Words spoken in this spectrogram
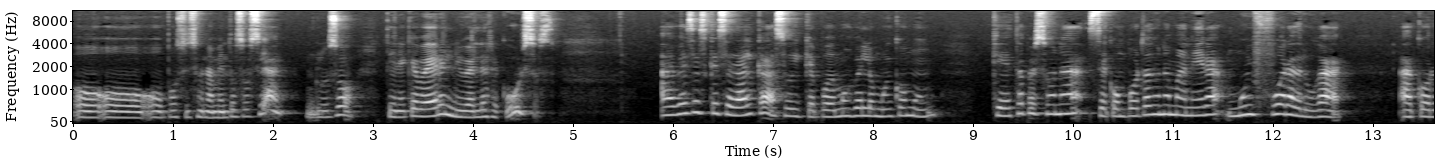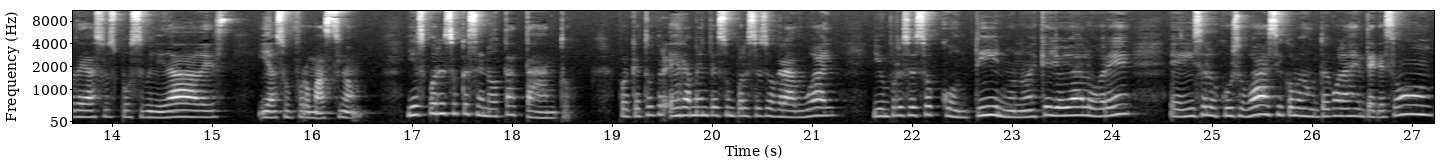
o, posicionamiento social, incluso tiene que ver el nivel de recursos. Hay veces que se da el caso y que podemos verlo muy común, que esta persona se comporta de una manera muy fuera de lugar, acorde a sus posibilidades y a su formación. Y es por eso que se nota tanto, porque esto realmente es un proceso gradual y un proceso continuo, no es que yo ya logré eh, hice los cursos básicos, me junté con la gente que son,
